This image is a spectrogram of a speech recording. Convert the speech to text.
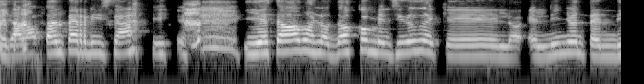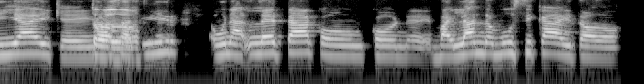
me daba tanta risa y, y, estábamos los dos convencidos de que el niño entendía y que iba a salir una atleta con, con eh, bailando música y todo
